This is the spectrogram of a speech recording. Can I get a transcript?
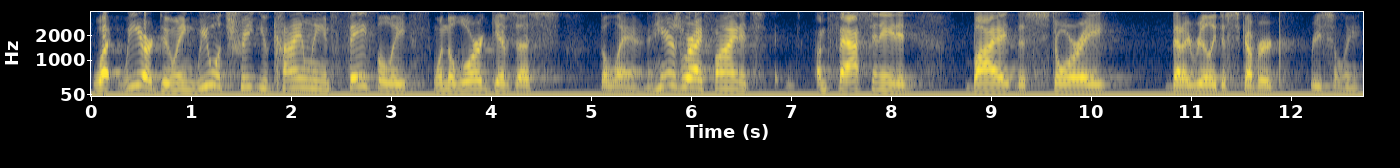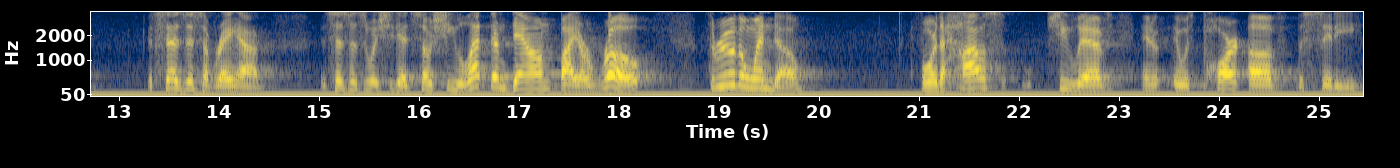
what we are doing, we will treat you kindly and faithfully when the Lord gives us the land. And here's where I find it's, I'm fascinated by this story that I really discovered recently. It says this of Rahab. It says this is what she did. So she let them down by a rope through the window for the house she lived, and it was part of the city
